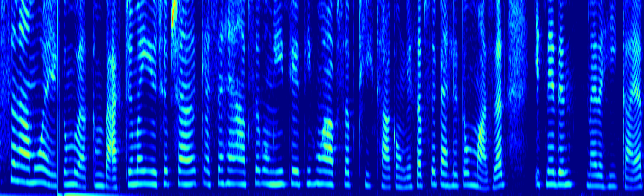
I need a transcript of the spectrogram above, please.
असलकम welcome back to my YouTube channel कैसे हैं आप सब? उम्मीद करती हूँ आप सब ठीक ठाक होंगे। सबसे पहले तो माजरत, इतने दिन मैं रही गायब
